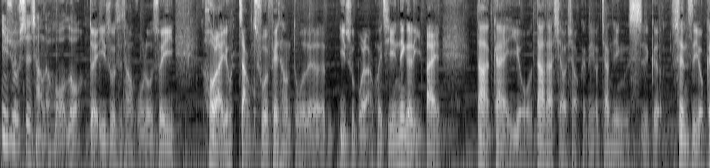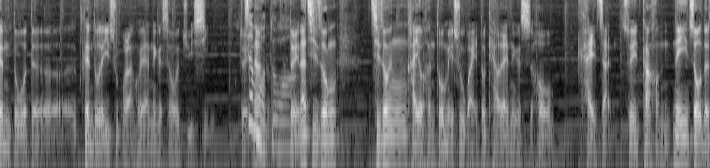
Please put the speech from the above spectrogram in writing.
艺术市场的活络。对，艺术市场活络，所以后来又长出了非常多的艺术博览会。其实那个礼拜大概有大大小小，可能有将近十个，甚至有更多的更多的艺术博览会在那个时候举行。对，这么多，对，那其中其中还有很多美术馆也都挑在那个时候开展，所以刚好那一周的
